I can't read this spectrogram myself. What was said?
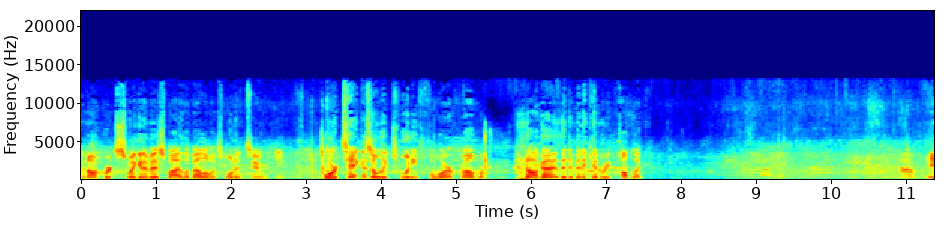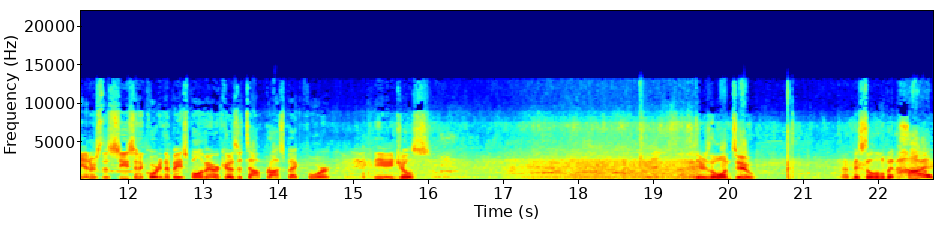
An awkward swing and a miss by Lavello. It's 1 and 2. Ortega's only 24 from Nagua in the Dominican Republic. He enters this season, according to Baseball America, as a top prospect for the Angels. Here's the 1 2. That missed a little bit high.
